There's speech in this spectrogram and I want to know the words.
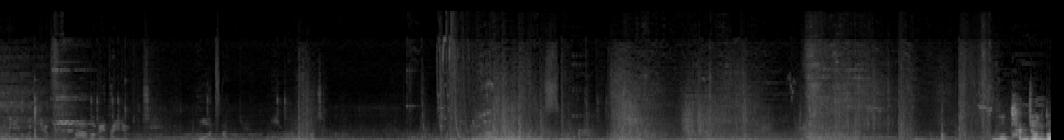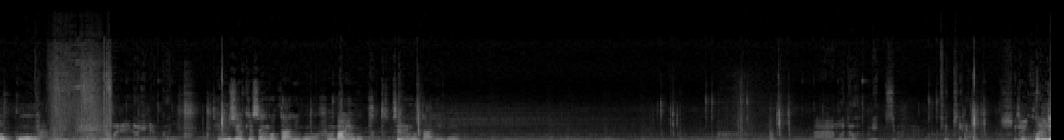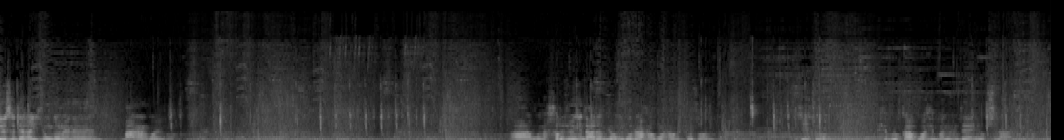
우리 운명 마법에 달려있지. 구원받게 힘내보자고. 아군이 당했습니다. 뭐 반전도 없고 데미지가 그렇게 센 것도 아니고 한 방에 뭐 팍 터트리는 것도 아니고. 아무도 믿지 마라. 특히나 저 힘을 골드에서 내가 이 정도면은 망한 거야 이거. 아 오늘 하루 종일 나름 연구를 하고 하고선 이제 좀 해볼까 뭐 해봤는데 역시나 아닌 것 같아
